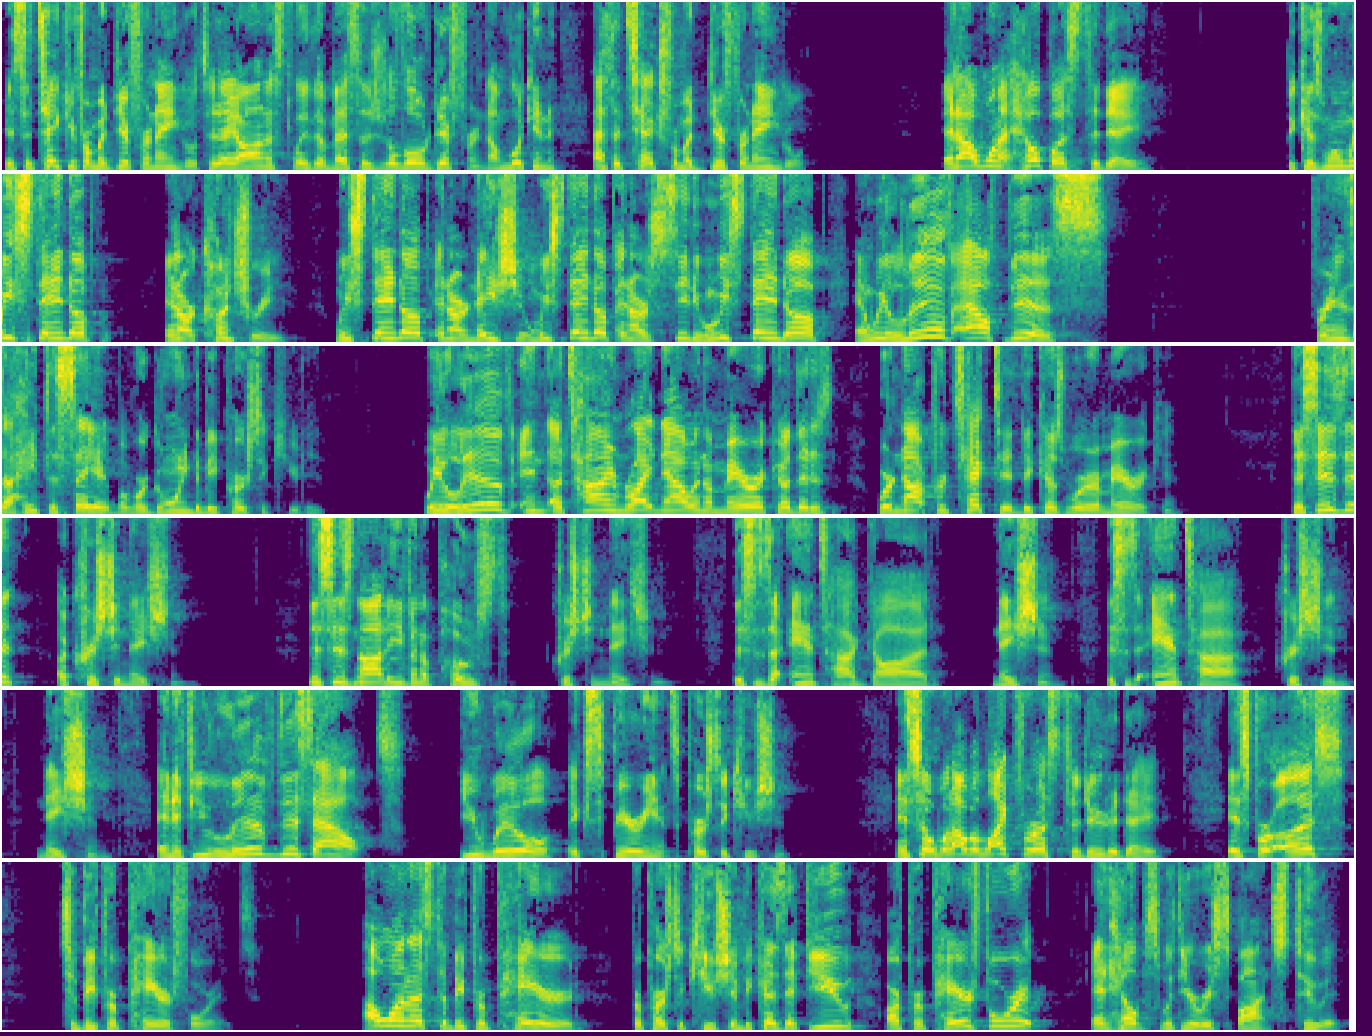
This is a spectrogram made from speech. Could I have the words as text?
is to take it from a different angle. Today, honestly, the message is a little different. I'm looking at the text from a different angle. And I want to help us today because when we stand up in our country, we stand up in our nation, we stand up in our city, when we stand up and we live out this, friends, I hate to say it, but we're going to be persecuted. We live in a time right now in America that is, we're not protected because we're American. This isn't a Christian nation. This is not even a post Christian nation. This is an anti God nation. This is anti Christian nation. And if you live this out, you will experience persecution. And so, what I would like for us to do today is for us to be prepared for it. I want us to be prepared for persecution because if you are prepared for it, it helps with your response to it.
